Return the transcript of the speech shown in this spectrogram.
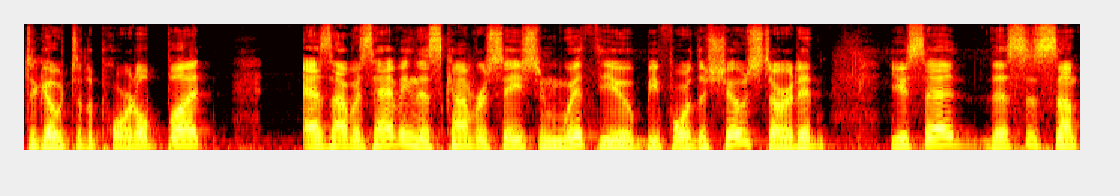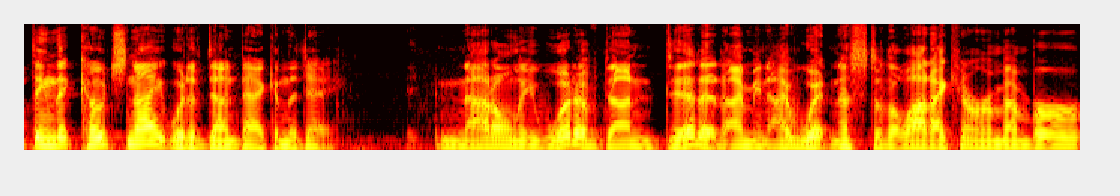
to go to the portal. But as I was having this conversation with you before the show started, you said this is something that Coach Knight would have done back in the day. Not only would have done, did it. I mean, I witnessed it a lot. I can remember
